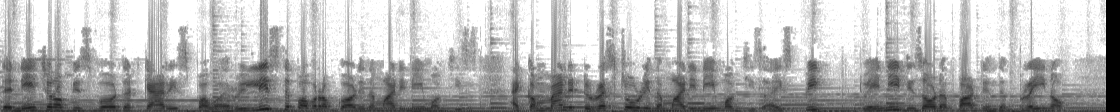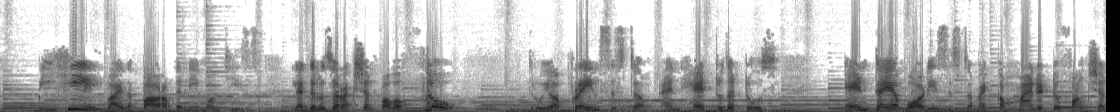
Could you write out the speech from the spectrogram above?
The nature of his word that carries power. Release the power of God in the mighty name of Jesus. I command it to restore in the mighty name of Jesus. I speak to any disorder part in the brain of be healed by the power of the name of Jesus. Let the resurrection power flow through your brain system and head to the toes entire body system. I command it to function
